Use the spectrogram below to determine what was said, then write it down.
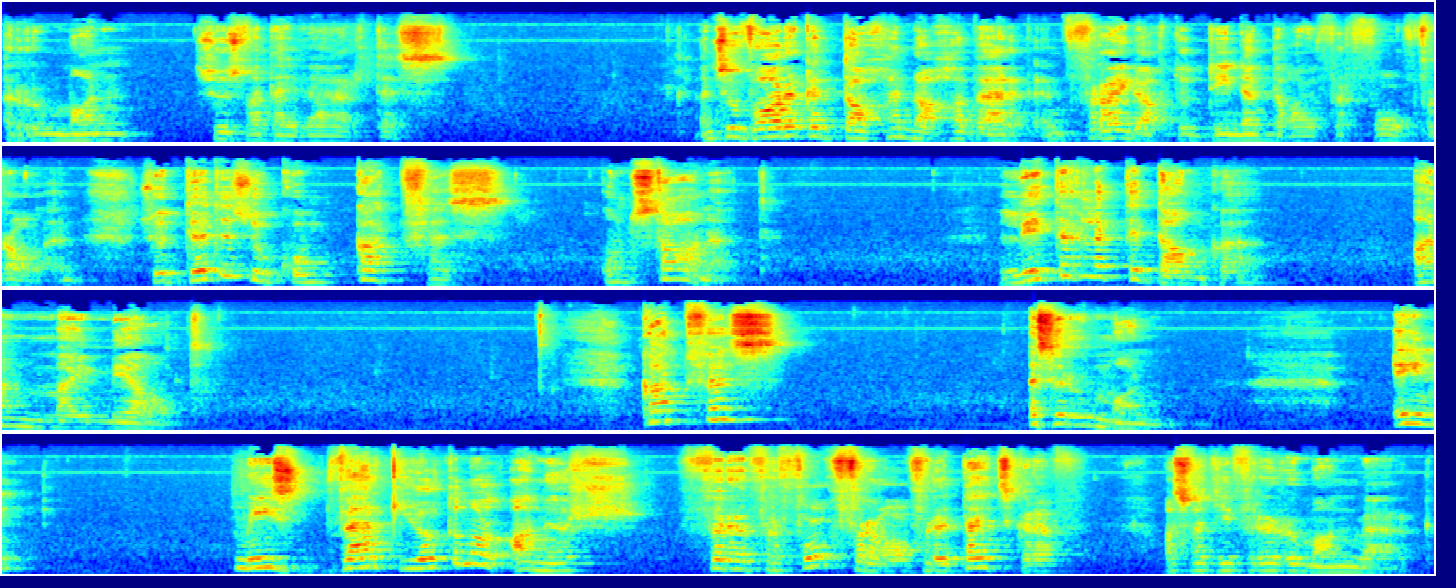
'n roman soos wat hy werd is. En so waar ek 'n dag en nag gewerk en Vrydag toe dien ek daai vervolgverhaal in. So dit is hoekom Katvis ontstaan het. Letterlik te danke aan my meld. Katvis is 'n roman. En mens werk heeltemal anders vir 'n vervolgverhaal vir 'n tydskrif as wat jy vir 'n roman werk.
